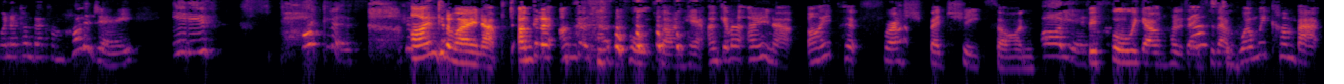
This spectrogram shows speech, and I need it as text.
when I come back from holiday, it is spotless. I'm gonna own up. I'm gonna I'm gonna support on here. I'm gonna own up. I put fresh bed sheets on Oh yes. before we go on holiday, so That's that when we come back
